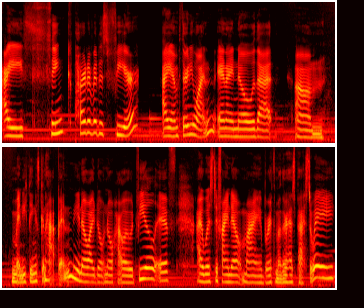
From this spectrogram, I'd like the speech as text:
I think part of it is fear. I am 31, and I know that um, many things can happen. You know, I don't know how I would feel if I was to find out my birth mother has passed away.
